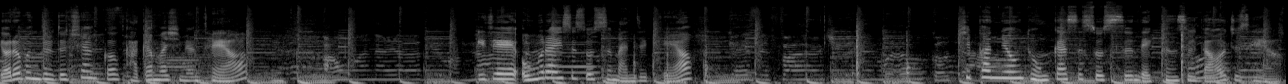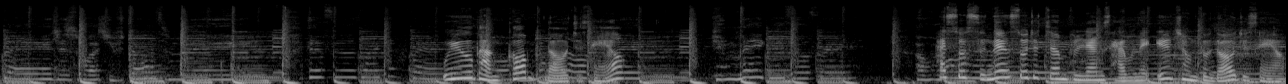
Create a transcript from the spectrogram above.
여러분들도 취향껏 가감하시면 돼요. 이제 오므라이스 소스 만들게요. 시판용 돈가스 소스 4큰술 넣어주세요. 우유 반컵 넣어주세요. 핫소스는 소주잔 분량 4분의 1 정도 넣어주세요.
